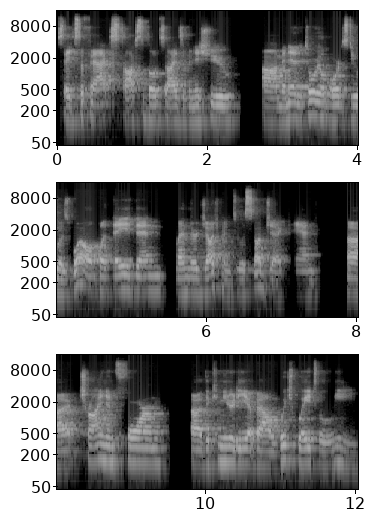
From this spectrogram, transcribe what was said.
states the facts, talks to both sides of an issue, um, and editorial boards do as well, but they then lend their judgment to a subject and uh, try and inform uh, the community about which way to lean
